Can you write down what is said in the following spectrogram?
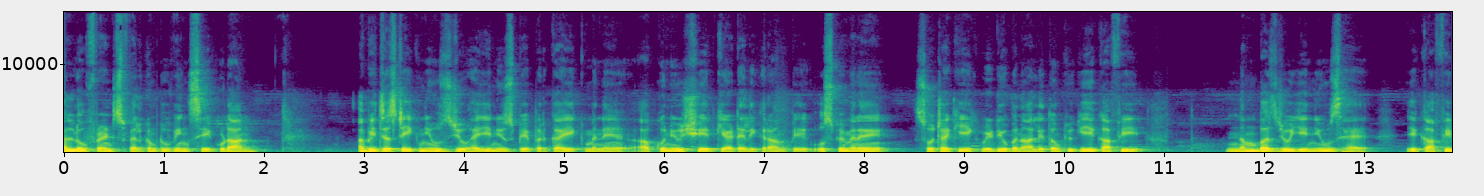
Hello friends welcome to wing से उड़ान अभी जस्ट एक न्यूज़ जो है, ये न्यूज़पेपर का एक मैंने आपको न्यूज़ शेयर किया टेलीग्राम पे, उस पर मैंने सोचा कि एक वीडियो बना लेता हूँ, क्योंकि ये काफ़ी नंबर्स जो ये न्यूज़ है, ये काफ़ी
